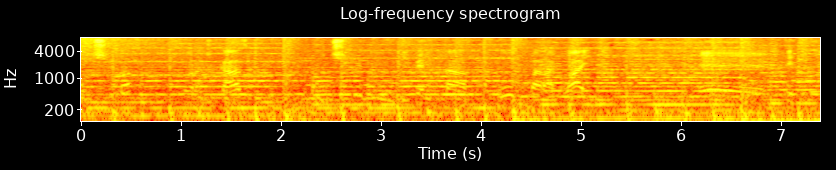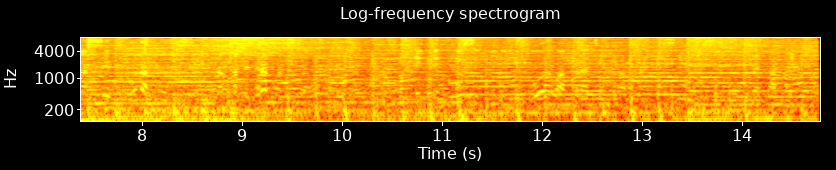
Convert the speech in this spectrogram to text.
Curitiba, fora de casa. O time do Libertar no Paraguai é, terminou na segunda posição, não na primeira posição. Ele terminou segundo, foi o Atlético Paranaense. O Libertar primeiro.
